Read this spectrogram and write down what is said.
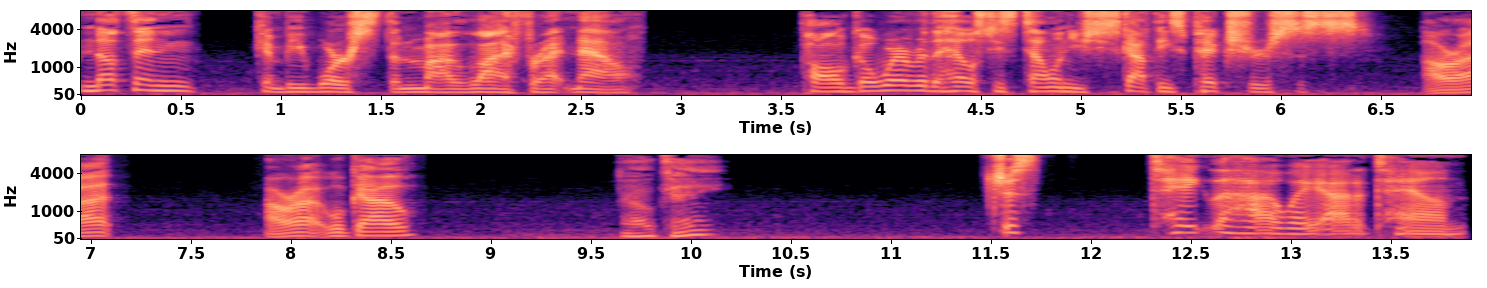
Nothing can be worse than my life right now. Paul, go wherever the hell she's telling you. She's got these pictures. It's- All right. All right, we'll go. Okay. Just take the highway out of town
